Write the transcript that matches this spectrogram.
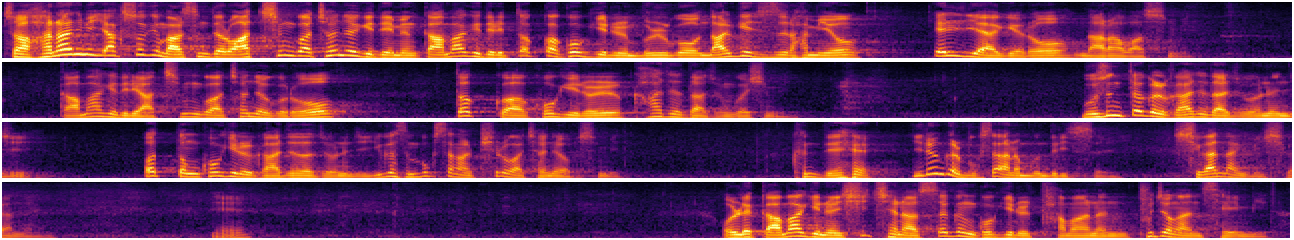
자 하나님의 약속의 말씀대로 아침과 저녁이 되면 까마귀들이 떡과 고기를 물고 날개짓을 하며 엘리야게로 날아왔습니다. 까마귀들이 아침과 저녁으로 떡과 고기를 가져다 준 것입니다. 무슨 떡을 가져다 주었는지 어떤 고기를 가져다 주는지 이것은 묵상할 필요가 전혀 없습니다. 근데 이런 걸 묵상하는 분들이 있어요. 시간 낭비, 시간 낭비. 예. 원래 까마귀는 시체나 썩은 고기를 탐하는 부정한 새입니다.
